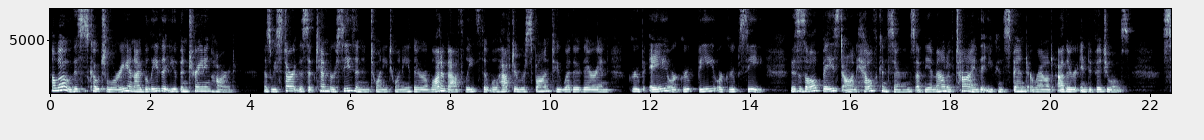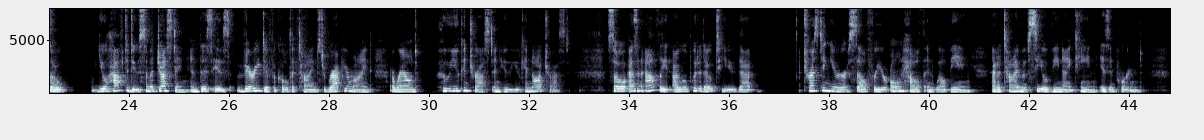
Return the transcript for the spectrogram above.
Hello, this is Coach Lori, and I believe that you've been training hard. As we start the September season in 2020, there are a lot of athletes that will have to respond to whether they're in Group A or Group B or Group C. This is all based on health concerns of the amount of time that you can spend around other individuals. So you'll have to do some adjusting, and this is very difficult at times to wrap your mind around who you can trust and who you cannot trust. So, as an athlete, I will put it out to you that trusting yourself for your own health and well being at a time of COVID 19 is important.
